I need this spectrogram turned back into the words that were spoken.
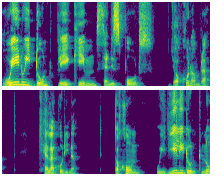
When we don't play games and sports যখন আমরা খেলা করি না, তখন we really don't know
